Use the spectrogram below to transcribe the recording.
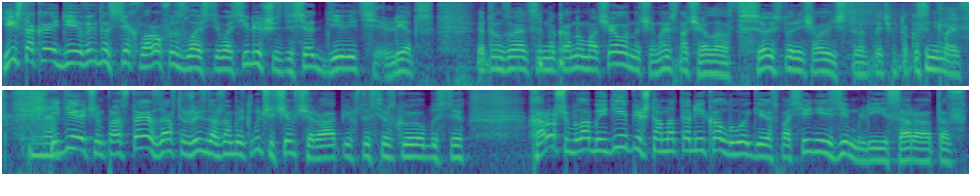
Есть такая идея выгнать всех воров из власти. Василий 69 лет. Это называется «На кону мочало, начинай сначала». Все история человечества этим только занимается. Да. Идея очень простая. Завтра жизнь должна быть лучше, чем вчера, пишут из Тверской области. Хорошая была бы идея, пишет нам Наталья Экология, спасение Земли, Саратов.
